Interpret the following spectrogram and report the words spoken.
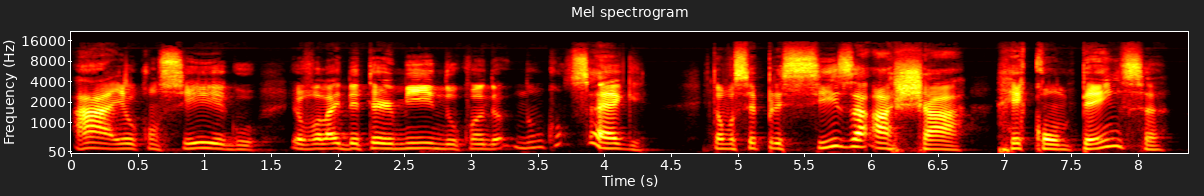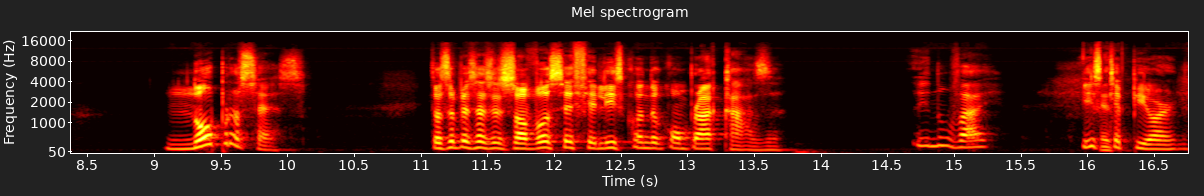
ah, eu consigo, eu vou lá e determino quando. Não consegue. Então você precisa achar recompensa no processo. Então você pensa assim, só vou ser feliz quando eu comprar a casa. E não vai. Isso que é pior, né?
